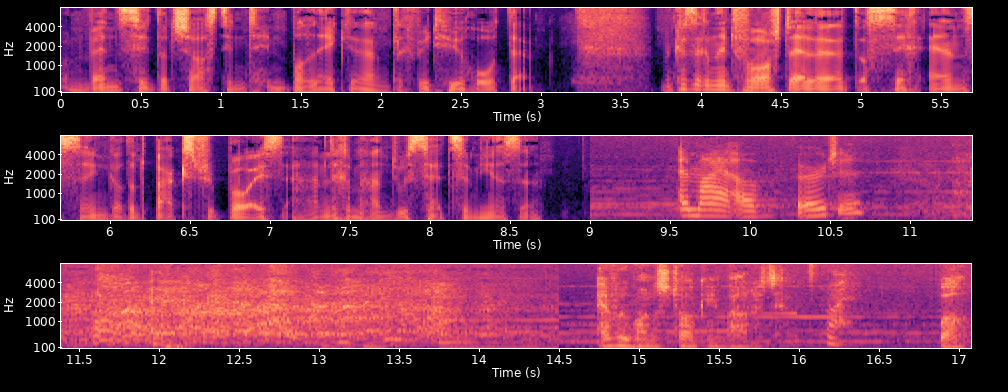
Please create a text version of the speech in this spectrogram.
und wenn sie der Justin Timberlake dann endlich wird heiraten. Man kann sich nicht vorstellen, dass sich NSYNC oder die Backstreet Boys ähnlichem haben aussetzen müssen. Am I a virgin? Everyone's talking about it. Why? Well,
